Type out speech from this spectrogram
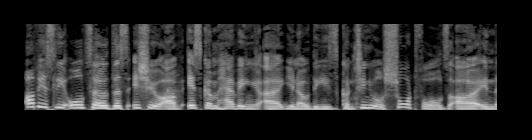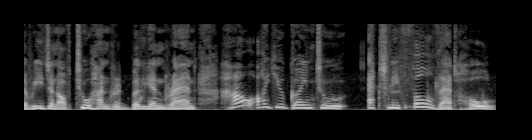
obviously also this issue of Eskom having, uh, you know, these continual shortfalls uh, in the region of 200 billion rand. How are you going to actually fill that hole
